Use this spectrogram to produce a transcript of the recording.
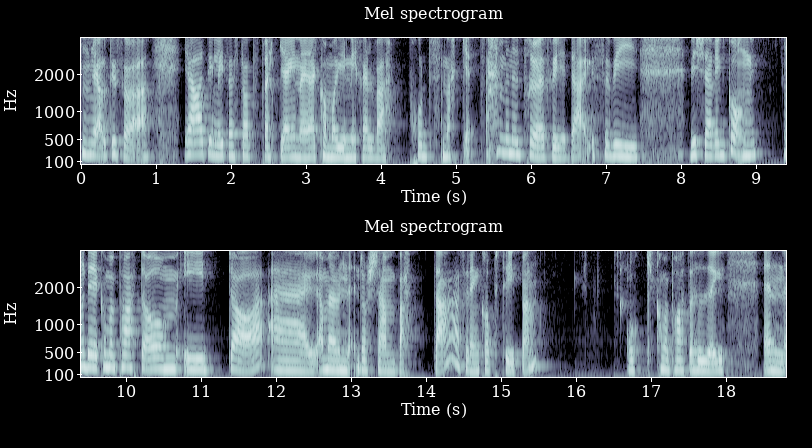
Jag är alltid så, jag har alltid en liten startsträcka innan jag kommer in i själva poddsnacket. Men nu tror jag att vi är där, så vi, vi kör igång. Och det jag kommer prata om idag är ja, men, doshan vatta, alltså den kroppstypen. Och kommer prata hur en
